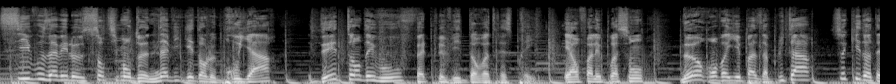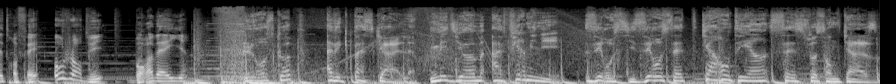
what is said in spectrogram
si vous avez le sentiment de naviguer dans le brouillard, détendez-vous, faites le vide dans votre esprit. Et enfin les poissons, ne renvoyez pas à plus tard ce qui doit être fait aujourd'hui. Bon réveil L'horoscope avec Pascal, médium à Firmini. 0607 41 16 75.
